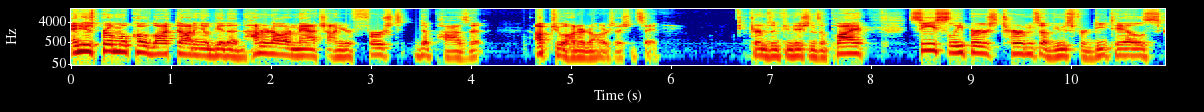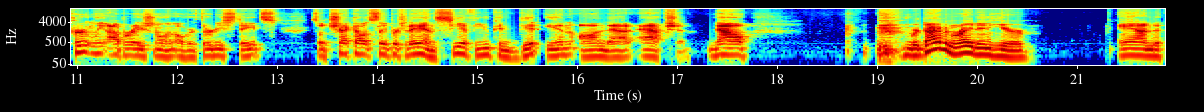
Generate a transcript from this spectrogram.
and use promo code Locked On, and you'll get a hundred dollar match on your first deposit, up to a hundred dollars, I should say. Terms and conditions apply. See Sleeper's terms of use for details. Currently operational in over 30 states. So check out Sleeper today and see if you can get in on that action. Now, we're diving right in here. And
